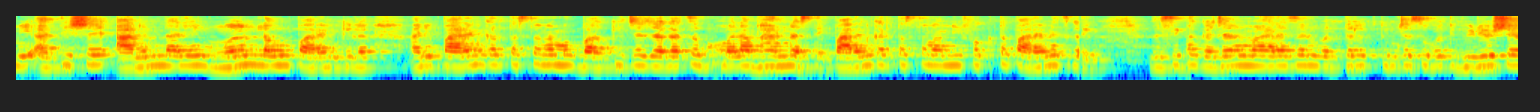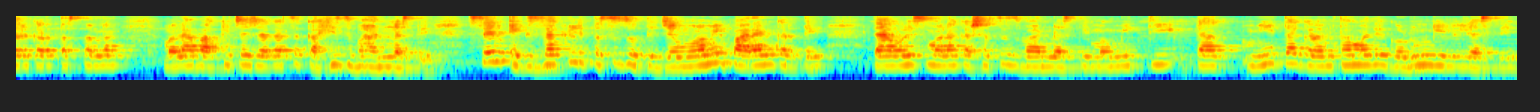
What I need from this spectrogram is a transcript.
मी अतिशय आनंदाने मन लावून पारायण केलं आणि पारायण करत असताना मग बाकीच्या जगाचं मला भान नसते. पारायण करत असताना मी फक्त पारायणच करेन जसे का गजानन महाराजांबद्दल तुमच्यासोबत व्हिडिओ शेअर करत असताना मला बाकीच्या जगाचं काहीच भान नसते. सेम एक्झॅक्टली तसंच होते. जेव्हा मी पारायण करते त्यावेळेस मला कशाचंच भान नसते. मग मी ती त्या मी त्या ग्रंथामध्ये घडून गेलेली असते.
